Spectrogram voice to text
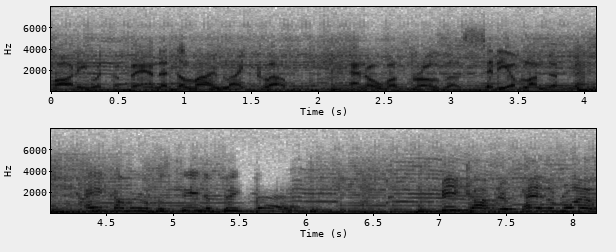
Party with the band at the Limelight Club and overthrow the City of London. A company will proceed to Big Ben. B company will pay the royal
